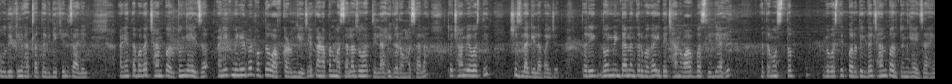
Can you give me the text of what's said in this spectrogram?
तो देखील घातला तरी देखील चालेल. आणि आता बघा छान परतून घ्यायचं. आणि एक मिनिटभर फक्त वाफ काढून घ्यायची आहे कारण आपण मसाला जो घातलेला आहे गरम मसाला तो छान व्यवस्थित शिजला गेला पाहिजे. तर एक दोन मिनटानंतर बघा इथे छान वाफ बसलेली आहे. आता मस्त व्यवस्थित परत एकदा छान परतून घ्यायचं आहे.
